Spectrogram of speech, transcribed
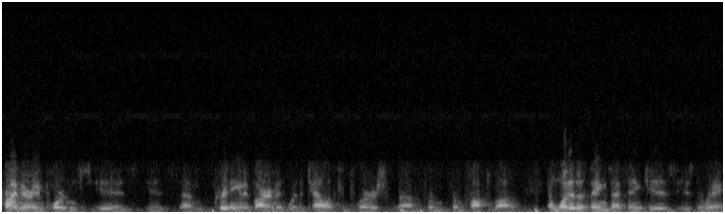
primary importance is is um, creating an environment where the talent can flourish um, from from top to bottom. And one of the things I think is is the ring.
